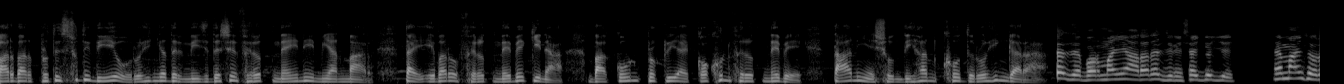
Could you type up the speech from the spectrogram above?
বারবার প্রতিশ্রুতি দিয়েও রোহিঙ্গাদের নিজ দেশে ফেরত নেয়নি মিয়ানমার। তাই এবারও ফেরত নেবে কিনা বা কোন প্রক্রিয়ায় কখন ফেরত নেবে তা নিয়ে সন্দিহান খোদ রোহিঙ্গারা। যে বর্মাই আরারে জিনিস গিয়ে হে মানুষের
